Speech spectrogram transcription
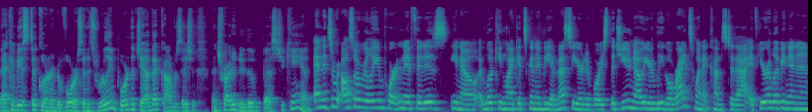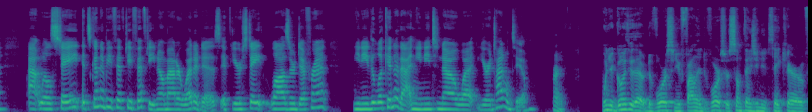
that can be a stickler in a divorce. And it's really important that you have that conversation and try to do the best you can. And it's also really important if it is, you know, looking like it's going to be a messier divorce that you know your legal rights when it comes to that. If you're living in a at will state, it's going to be 50-50 no matter what it is. If your state laws are different, you need to look into that and you need to know what you're entitled to. Right. When you're going through that divorce and you're finally divorced, there's some things you need to take care of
